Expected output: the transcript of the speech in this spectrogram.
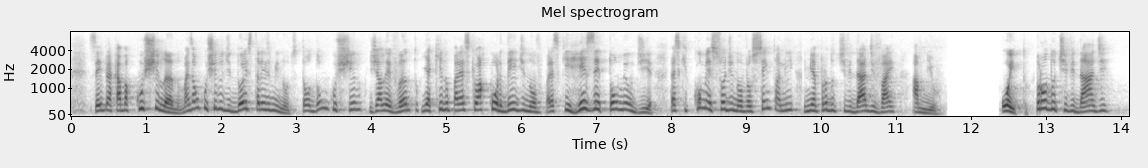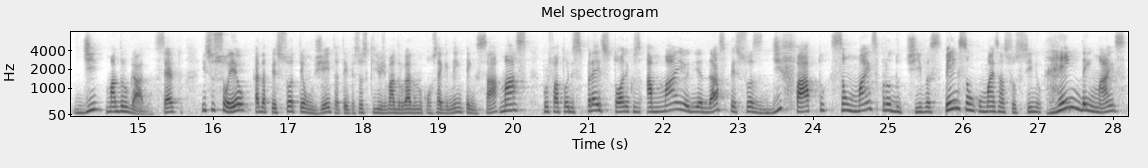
sempre acaba cochilando, mas é um cochilo de 2, 3 minutos. Então eu dou um cochilo, já levanto e aquilo parece que eu acordei de novo, parece que resetou o meu dia, parece que começou de novo. Eu sento ali e minha produtividade vai a mil. 8. Produtividade de madrugada, certo? Isso sou eu, cada pessoa tem um jeito, tem pessoas que de madrugada não conseguem nem pensar, mas por fatores pré-históricos, a maioria das pessoas de fato são mais produtivas, pensam com mais raciocínio, rendem mais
